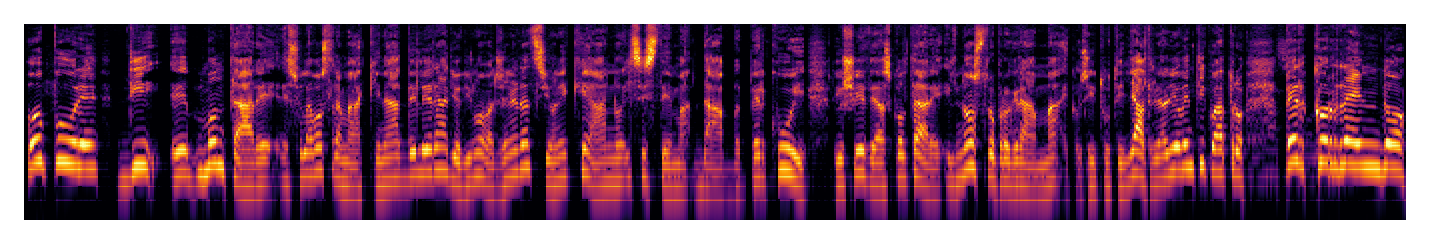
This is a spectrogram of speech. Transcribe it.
oppure di eh, montare sulla vostra macchina delle radio di nuova generazione che hanno il sistema DAB, per cui riuscirete ad ascoltare il nostro programma e così tutti gli altri Radio 24 percorrendo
